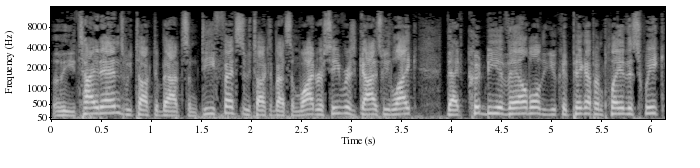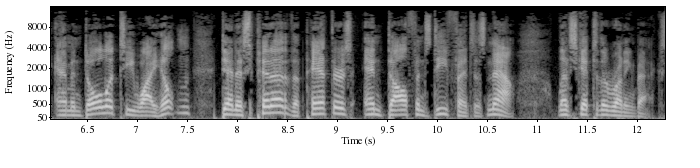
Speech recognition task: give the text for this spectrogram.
the tight ends, we talked about some defenses, we talked about some wide receivers, guys we like that could be available. That you could pick up and play this week. Amendola, T.Y. Hilton, Dennis Pitta, the Panthers, and Dolphins defenses. Now, let's get to the running backs.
